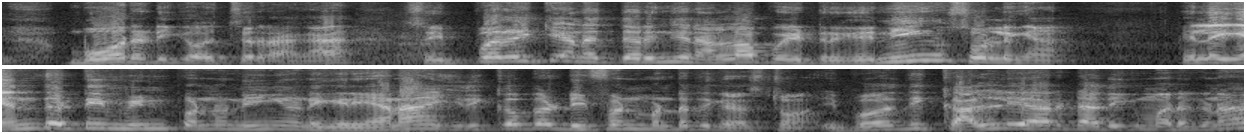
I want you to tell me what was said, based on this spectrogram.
போர் அடிக்க வச்சிடுறாங்க. ஸோ இப்போதைக்கு எனக்கு தெரிஞ்சு நல்லா போயிட்டு இருக்கு. நீங்க சொல்லுங்க. இல்லை எந்த டீம் வின் பண்ணும் நீங்க நினைக்கிறீங்க? ஏன்னா இதுக்கப்புறம் டிஃபெண்ட் பண்ணுறது கஷ்டம். இப்போ வந்து கல் யார்கிட்ட அதிகமாக இருக்குன்னா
